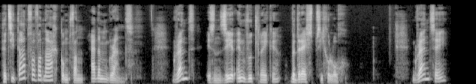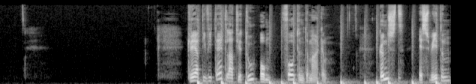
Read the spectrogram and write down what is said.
Het citaat van vandaag komt van Adam Grant. Grant is een zeer invloedrijke bedrijfspsycholoog. Grant zei: Creativiteit laat je toe om fouten te maken. Kunst is weten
